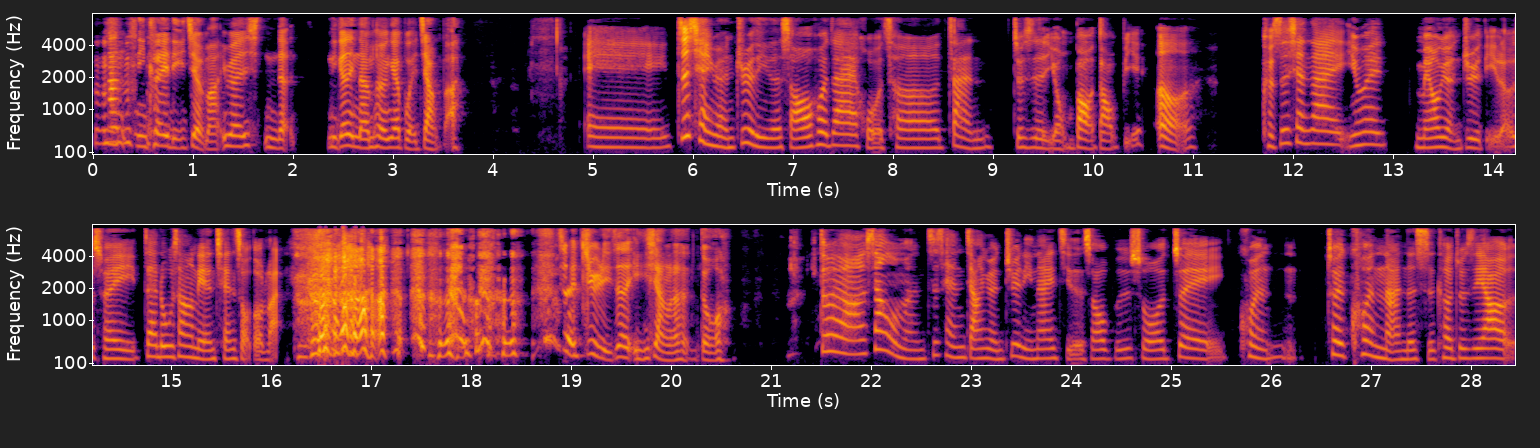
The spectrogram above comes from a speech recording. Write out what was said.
那你可以理解吗？因为你的，你跟你男朋友应该不会这样吧？诶、欸，之前远距离的时候会在火车站就是拥抱道别，嗯，可是现在因为。没有远距离了，所以在路上连牵手都懒。所以距离真的影响了很多。对啊，像我们之前讲远距离那一集的时候，不是说最困最困难的时刻就是要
